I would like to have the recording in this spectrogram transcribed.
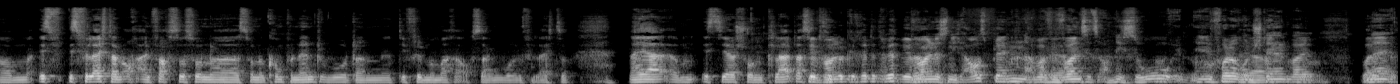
Ähm, ist, ist vielleicht dann auch einfach so, so eine, so eine Komponente, wo dann die Filmemacher auch sagen wollen, vielleicht so, naja, ähm, ist ja schon klar, dass Wir wollen, geredet ja, wird. wir ne? wollen es nicht ausblenden, aber wir Ja. wollen es jetzt auch nicht so in, in den Vordergrund Ja, stellen, weil, Weil ne,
